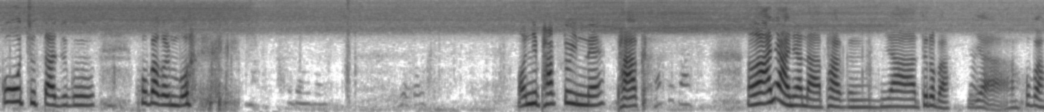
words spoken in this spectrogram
고추 따주고, 호박을 뭐. 언니 박도 있네, 박. 어, 아니야, 아니야, 나 박. 응. 야, 들어봐. 야, 호박.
